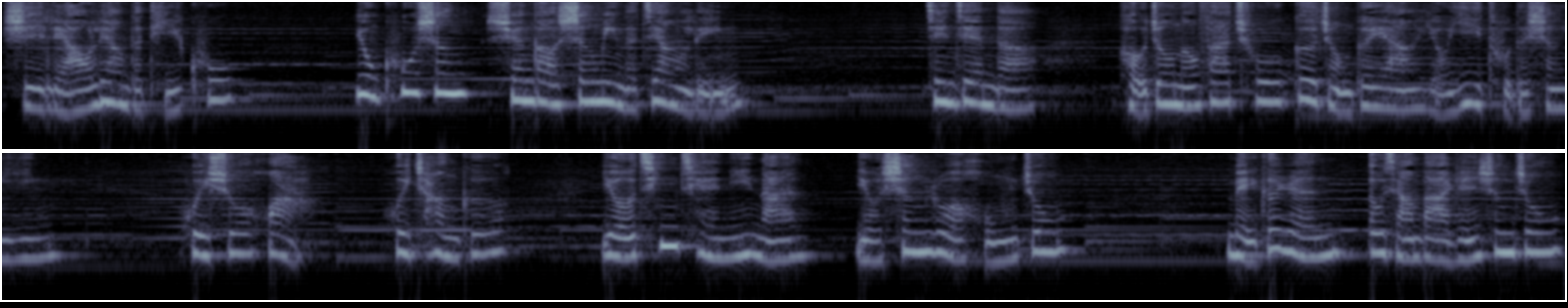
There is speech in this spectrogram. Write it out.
是嘹亮的啼哭，用哭声宣告生命的降临。渐渐的，口中能发出各种各样有意图的声音，会说话，会唱歌，有清浅呢喃，有声若洪钟。每个人都想把人生中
